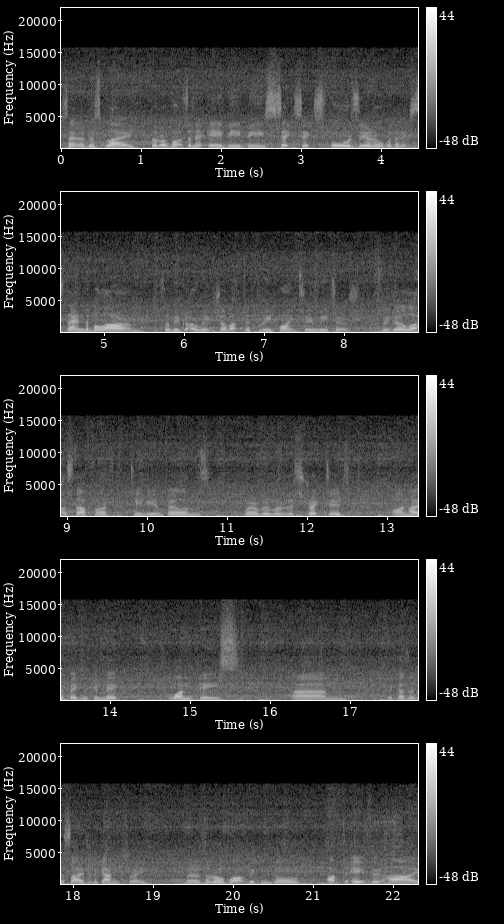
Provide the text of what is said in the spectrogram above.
centre display. The robot's an ABB 6640 with an extendable arm, so we've got a reach of up to 3.2 metres. We do a lot of stuff for TV and films, where we were restricted on how big we could make one piece um, because of the size of the gantry. Whereas the robot, we can go up to eight foot high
